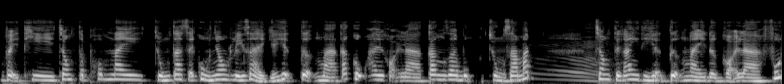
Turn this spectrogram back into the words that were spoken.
vậy thì trong tập hôm nay chúng ta sẽ cùng nhau lý giải cái hiện tượng mà các cụ hay gọi là căng da bụng, trùng da mắt. Trong tiếng Anh thì hiện tượng này được gọi là food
